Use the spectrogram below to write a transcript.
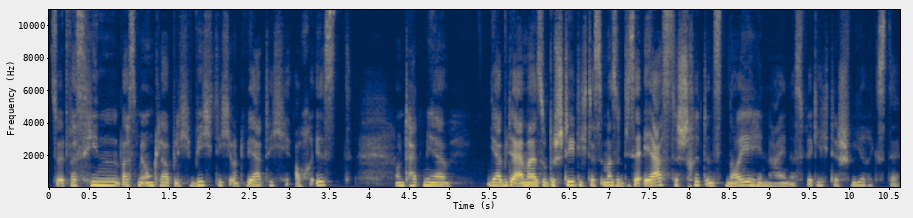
zu etwas hin, was mir unglaublich wichtig und wertig auch ist. Und hat mir ja wieder einmal so bestätigt, dass immer so dieser erste Schritt ins Neue hinein ist wirklich der schwierigste.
